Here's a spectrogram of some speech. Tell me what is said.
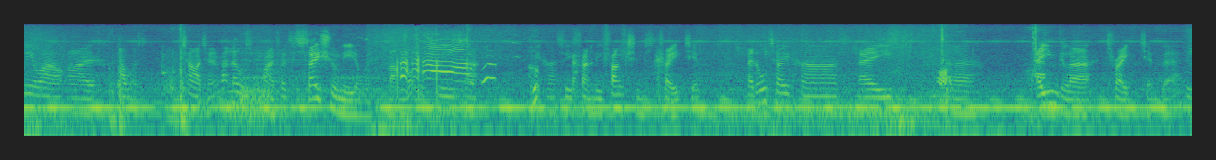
Meanwhile, I I was charging that lowers the price. There's a social need on this bundle, which means that it has a friendly functions trait chip. It also has a uh, Angler trait chip there, the,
